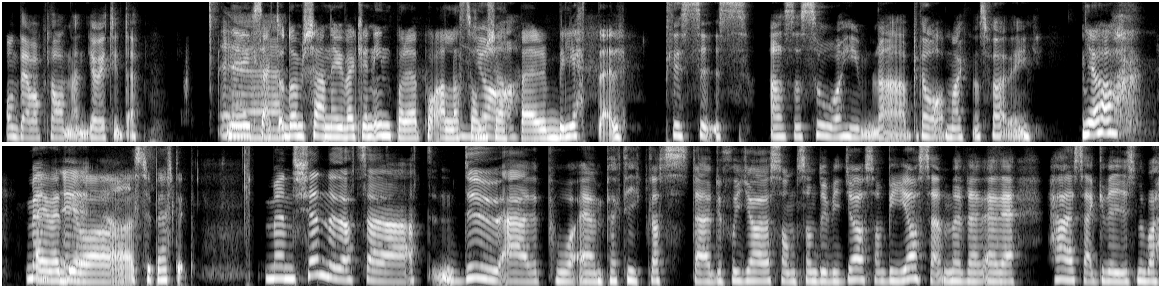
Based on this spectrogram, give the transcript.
om det var planen. Jag vet inte. Nej, Eh, exakt. Och de tjänar ju verkligen in på det på alla som Ja. köper biljetter. Precis. Alltså så himla bra marknadsföring. Ja, Men, men, det eh, var superhäftigt. Men känner du att, så här, att du är på en praktikplats där du får göra sånt som du vill göra som VA sen? Eller är det här så här grejer som du bara,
